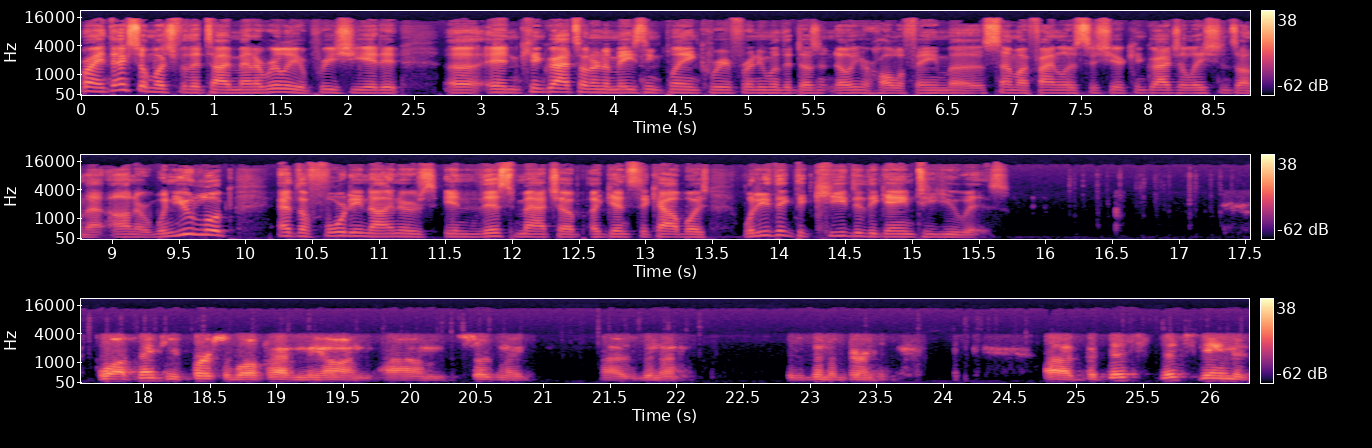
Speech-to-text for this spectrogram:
Brian, thanks so much for the time, man. I really appreciate it. Uh, and congrats on an amazing playing career for anyone that doesn't know. You're Hall of Fame uh, semifinalist this year. Congratulations on that honor. When you look at the 49ers in this matchup against the Cowboys, what do you think the key to the game to you is? Well, thank you first of all for having me on. Um, certainly, uh, it's been a it's been a journey. Uh, but this this game is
